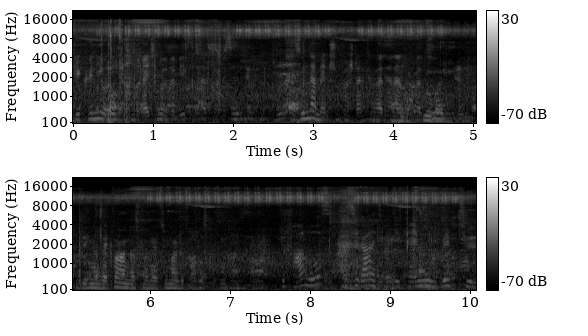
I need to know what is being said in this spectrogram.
Wir können hier unten im Bereich nur unterwegs sein. Wir sind gesunder Menschenverstand gehört ja dann auch dazu. Die Dinge weg waren, dass man jetzt hier mal gefahrlos gucken kann. Gefahrlos ist ja gar nicht, weil wir kennen Wildtür.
